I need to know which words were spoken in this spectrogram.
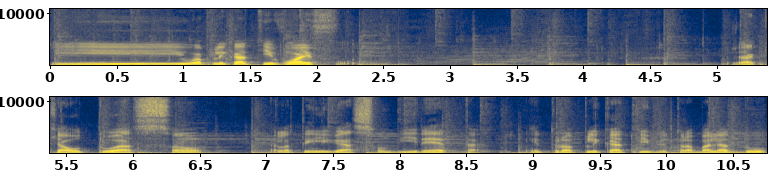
e o aplicativo iFood. já que a autuação ela tem ligação direta entre o aplicativo e o trabalhador,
